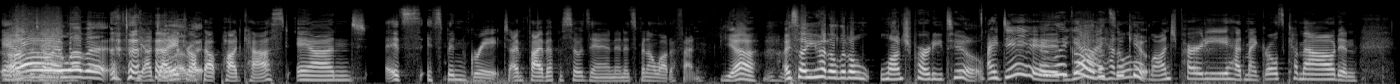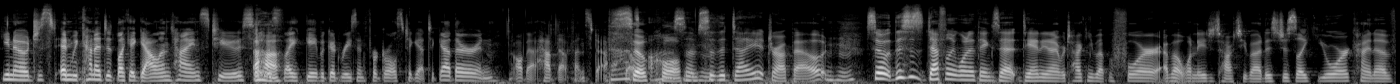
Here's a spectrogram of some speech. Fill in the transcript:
And, Oh, I um, love it. yeah, Diet Dropout podcast, and it's it's been great. I'm five episodes in, and it's been a lot of fun. Yeah. I saw you had a little launch party too. I did. like, yeah, oh, I had so a little cute. launch party. Had my girls come out, and you know, just and we kind of did like a Galentine's too. So it Uh-huh. was like gave a good reason for girls to get together and all that, have that fun stuff. so cool. Awesome. So the diet dropout. So this is definitely one of the things that Danny and I were talking about before about wanting to talk to you about is just like your kind of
